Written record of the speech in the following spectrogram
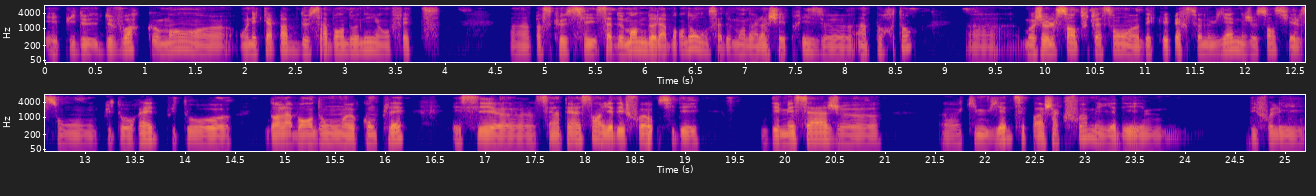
Et puis de, de voir comment euh, on est capable de s'abandonner en fait, euh, parce que c'est ça demande de l'abandon, ça demande un lâcher prise euh, important. moi, je le sens de toute façon dès que les personnes viennent, je sens si elles sont plutôt raides, plutôt dans l'abandon complet, et c'est c'est intéressant. Il y a des fois aussi des des messages qui me viennent, c'est pas à chaque fois, mais il y a des des fois les,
